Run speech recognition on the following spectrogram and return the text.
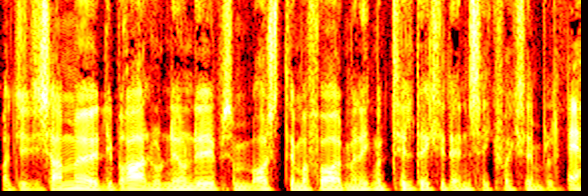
Og det er de samme liberale, nu nævner det, som også stemmer for, at man ikke må tildække sit ansigt, for eksempel. Ja.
